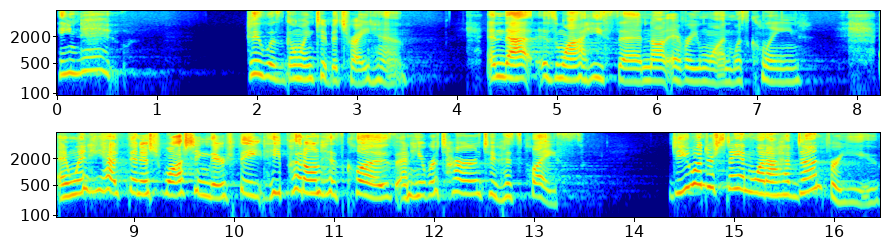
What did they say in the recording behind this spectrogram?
he knew who was going to betray him. And that is why he said, Not everyone was clean. And when he had finished washing their feet, he put on his clothes and he returned to his place. Do you understand what I have done for you?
